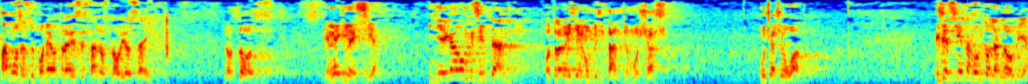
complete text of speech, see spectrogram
Vamos a suponer otra vez están los novios ahí, los dos, en la iglesia. Y llega un visitante, otra vez llega un visitante, un muchacho muchacho guapo. Y se sienta junto a la novia.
